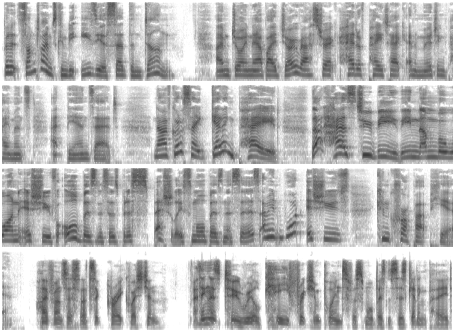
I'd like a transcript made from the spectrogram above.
but it sometimes can be easier said than done. I'm joined now by Joe Rastrick, Head of Paytech and Emerging Payments at BNZ. Now, I've got to say, getting paid, that has to be the number one issue for all businesses, but especially small businesses. I mean, what issues can crop up here? Hi, Frances. That's a great question. I think there's two real key friction points for small businesses getting paid.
